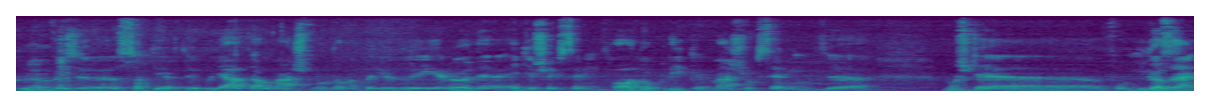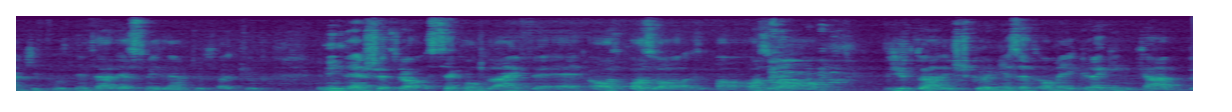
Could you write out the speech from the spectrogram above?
különböző szakértők úgy általában más mondanak a jövőjéről, de egyesek szerint haldoklik, mások szerint most fog igazán kifutni, tehát ezt még nem tudhatjuk. Minden esetre a Second Life az, az, a, az a virtuális környezet, amelyik leginkább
